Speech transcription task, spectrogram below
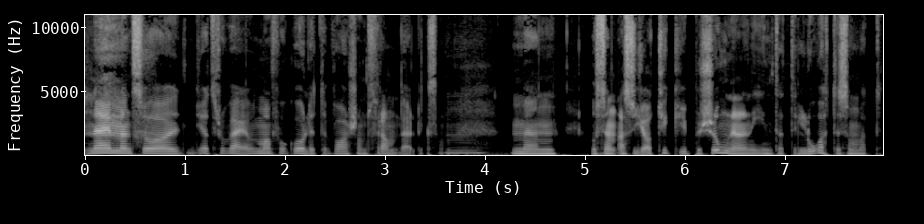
nej men så jag tror man får gå lite varsamt fram där liksom. Mm. Men, och sen alltså jag tycker ju personligen inte att det låter som att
